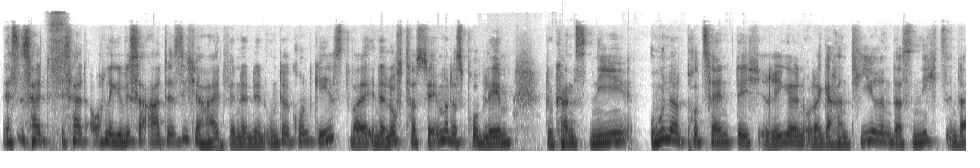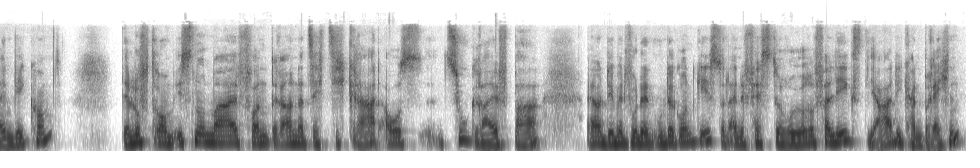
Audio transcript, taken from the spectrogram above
Es ist halt, ist halt auch eine gewisse Art der Sicherheit, wenn du in den Untergrund gehst, weil in der Luft hast du ja immer das Problem, du kannst nie hundertprozentig regeln oder garantieren, dass nichts in deinen Weg kommt. Der Luftraum ist nun mal von 360 Grad aus zugreifbar. Ja, und damit, wo du in den Untergrund gehst und eine feste Röhre verlegst, ja, die kann brechen.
